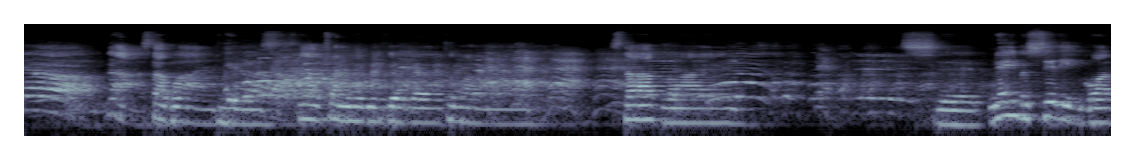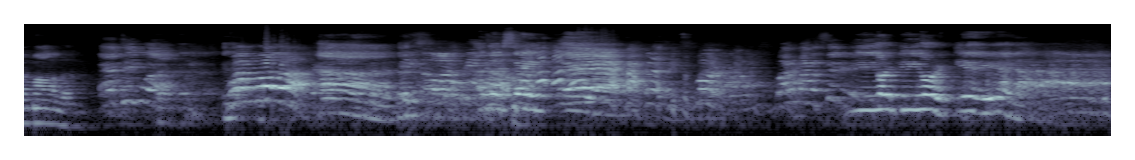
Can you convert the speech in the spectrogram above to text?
Yeah. Nah, stop lying, please. Stop trying to make me feel good. Come on, man. Stop lying. Shit. Name a city in Guatemala. Antigua. Guatemala. Ah, that's, that's like saying, yeah. Guatemala City. New York, New York. Yeah, yeah.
